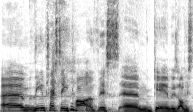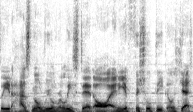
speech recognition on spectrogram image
Um, the interesting part of this um, game is obviously it has no real release date or any official details yet,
